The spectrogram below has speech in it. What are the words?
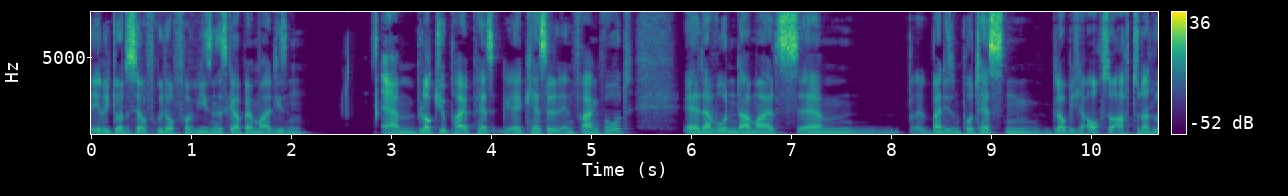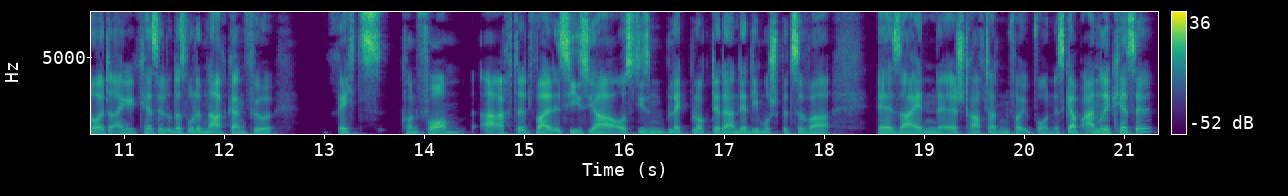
Erik, du hattest ja auch früh darauf verwiesen, es gab ja mal diesen ähm, Blockupy-Kessel in Frankfurt. Äh, da wurden damals ähm, bei diesen Protesten, glaube ich, auch so 800 Leute eingekesselt und das wurde im Nachgang für rechtskonform erachtet, weil es hieß, ja, aus diesem Black Block, der da an der Demospitze war, äh, seien äh, Straftaten verübt worden. Es gab andere Kessel,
